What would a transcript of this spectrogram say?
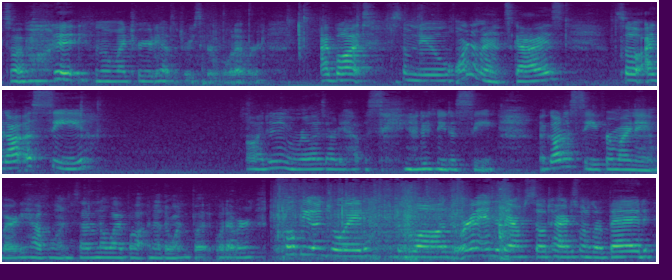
So I bought it even though my tree already has a tree skirt, but whatever. I bought some new ornaments, guys. So I got a C. Oh, I didn't even realize I already have a C. I didn't need a C. I got a C for my name, but I already have one. So I don't know why I bought another one, but whatever. Hope you enjoyed the vlog. We're gonna end it there. I'm so tired. Just wanna go to bed.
